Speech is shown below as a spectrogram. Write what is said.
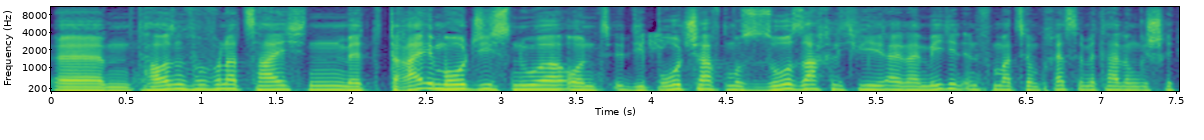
ähm, 1500 Zeichen mit drei Emojis nur und die Botschaft muss so sachlich wie in einer Medieninformation, Pressemitteilung geschrieben.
